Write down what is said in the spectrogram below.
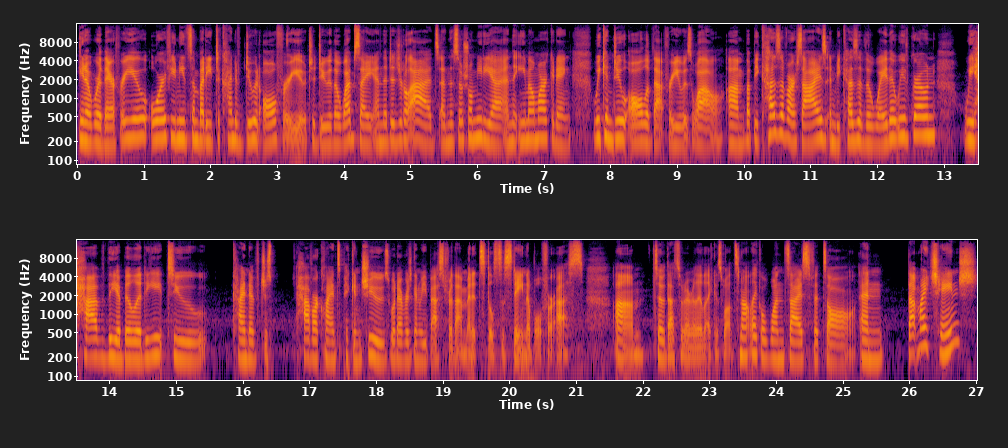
you know we're there for you. Or if you need somebody to kind of do it all for you to do the website and the digital ads and the social media and the email marketing we can do all of that for you as well. Um, but because of our size and because of the way that we've grown we have the ability to kind of just have our clients pick and choose whatever's going to be best for them and it's still sustainable for us um, so that's what i really like as well it's not like a one size fits all and that might change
